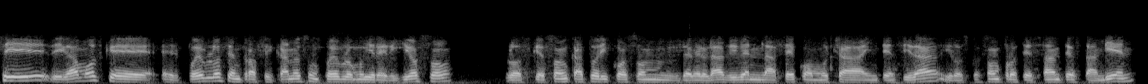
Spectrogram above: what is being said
Sí, digamos que el pueblo centroafricano es un pueblo muy religioso. Los que son católicos son de verdad viven la fe con mucha intensidad y los que son protestantes también.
